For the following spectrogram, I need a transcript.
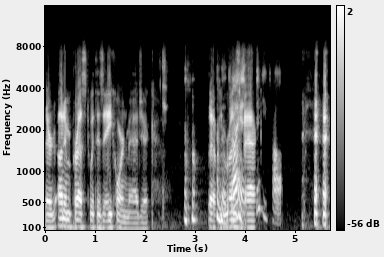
They're unimpressed with his acorn magic. So he runs back.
